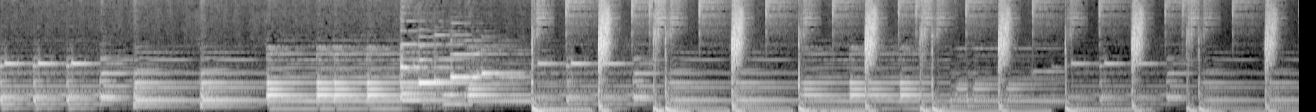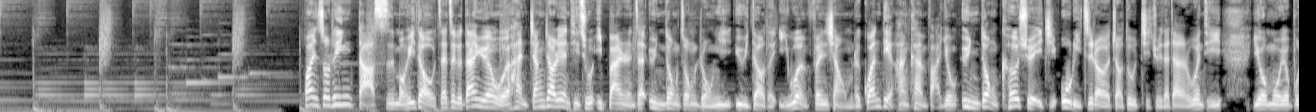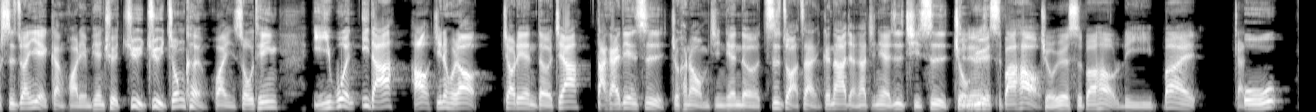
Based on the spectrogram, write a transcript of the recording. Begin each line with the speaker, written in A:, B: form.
A: thank you 欢迎收听达斯 Mojito，在这个单元，我会和江教练提出一般人在运动中容易遇到的疑问，分享我们的观点和看法，用运动科学以及物理治疗的角度解决大家的问题。幽默又不失专业，干话连篇却句句中肯。欢迎收听一问一答。好，今天回到教练的家，打开电视就看到我们今天的支爪战，跟大家讲一下今天的日期是九月 十八号，
B: 九月十八号礼拜五。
